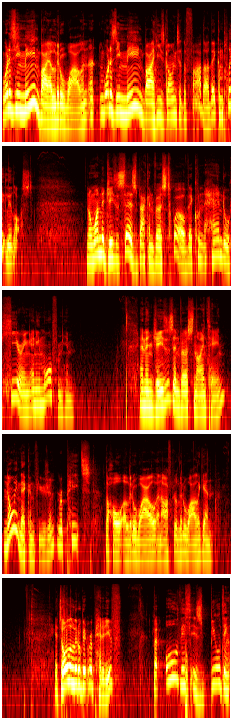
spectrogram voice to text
What does he mean by a little while? And, and what does he mean by he's going to the Father? They're completely lost. No wonder Jesus says back in verse 12 they couldn't handle hearing any more from him. And then Jesus in verse 19, knowing their confusion, repeats the whole a little while and after a little while again. It's all a little bit repetitive, but all this is building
